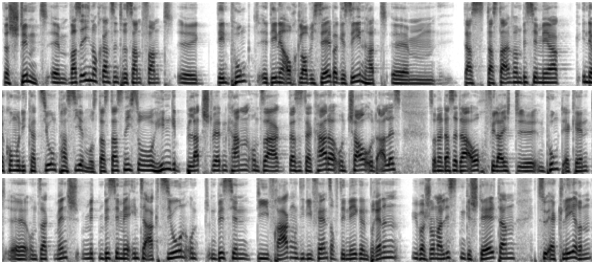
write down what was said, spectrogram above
Das stimmt. Ähm, was ich noch ganz interessant fand, äh, den Punkt, äh, den er auch, glaube ich, selber gesehen hat, ähm, dass, dass da einfach ein bisschen mehr in der Kommunikation passieren muss, dass das nicht so hingeplatscht werden kann und sagt, das ist der Kader und ciao und alles, sondern dass er da auch vielleicht äh, einen Punkt erkennt äh, und sagt, Mensch, mit ein bisschen mehr Interaktion und ein bisschen die Fragen, die die Fans auf den Nägeln brennen, über Journalisten gestellt dann zu erklären,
